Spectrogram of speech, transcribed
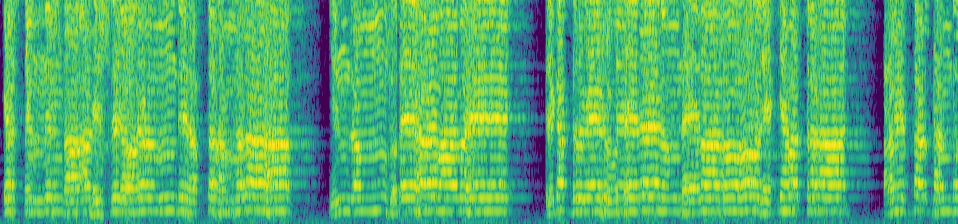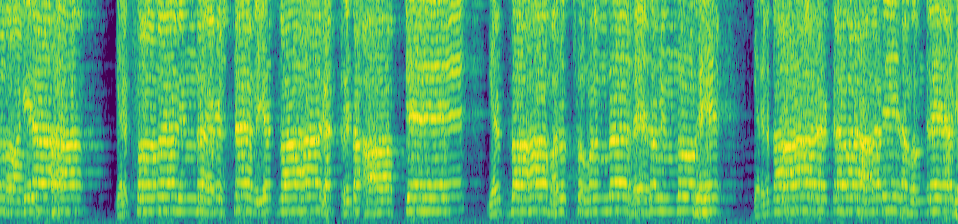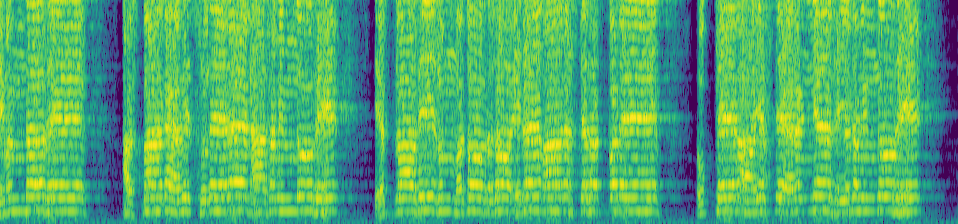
यस्मिन् लिङ्गाधिश्रियोरन्ति सप्तसंसदाः। इन्द्रम् सुदेह वामहे त्रिकदृगेषु चेतनम् देवासो यज्ञमत्रता। तमिदर्थम् तु नागिराः यत्सोममिन्द्रविष्णवियद्वाघकृत आप्ये। यद्वाः मरुत्सु मन्दशेषमिन्दोभिः यद्वाग्रपरावते समुद्रे अधिमन्दसे अस्माकमित्सुतेन नाशमिन्दोभिः यद्वासी संहतो वृथो यजमानस्य सत्पदे। उक्थे वायस्य अरण्यशेषमिन्दोभिः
